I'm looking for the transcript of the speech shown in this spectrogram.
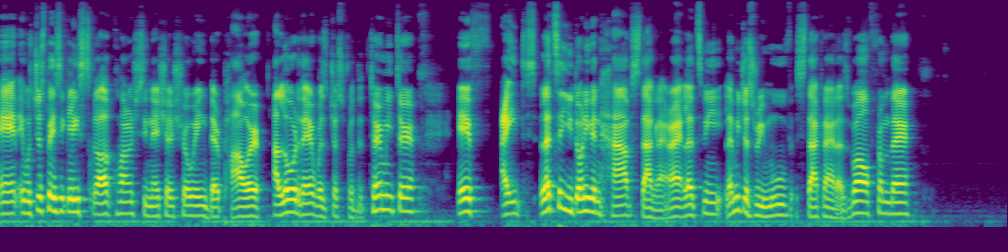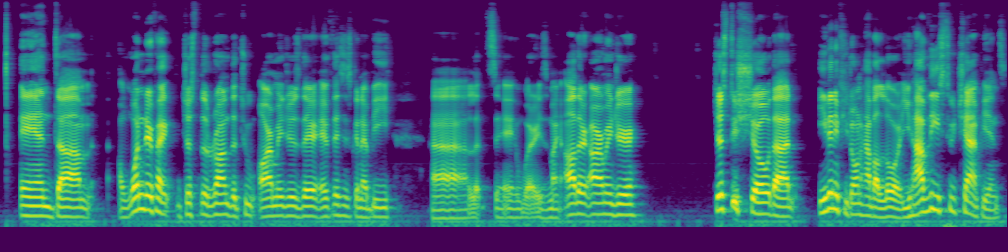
And it was just basically Skullcrown Sinesha showing their power. Alure there was just for the Terminator if I let's say you don't even have Stag Knight, right? Let's me let me just remove Stag Knight as well from there. And um, I wonder if I just run the two armigers there, if this is gonna be uh, let's say where is my other armiger? Just to show that even if you don't have a Alure, you have these two champions,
